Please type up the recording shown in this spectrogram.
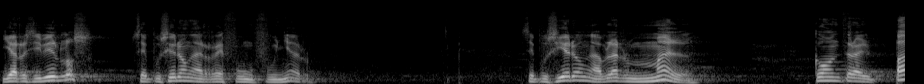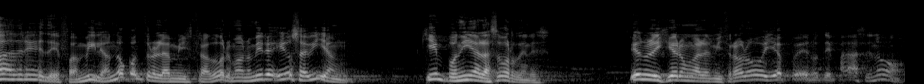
y a recibirlos se pusieron a refunfuñar. Se pusieron a hablar mal contra el padre de familia, no contra el administrador, hermano. Mire, ellos sabían quién ponía las órdenes. Ellos no le dijeron al administrador, oye, pues no te pases, no.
